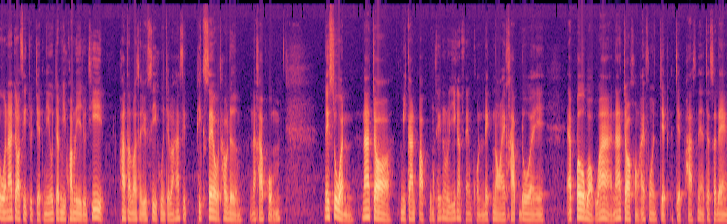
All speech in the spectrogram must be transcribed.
ตัวหน้าจอ 4.7 นิ้ว จะมีความละเอียดอยู่ที่ 1334คูณ750 พิกเซลเท่าเดิมนะครับผม ในส่วนหน้าจอมีการปรับปรุงเทคโนโลยีการแสดงผลเล็กน้อยครับ โดย Apple บอกว่าหน้าจอของ iPhone 7 กับ 7 Plus เนี่ยจะแสดง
